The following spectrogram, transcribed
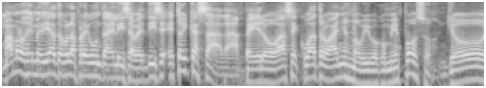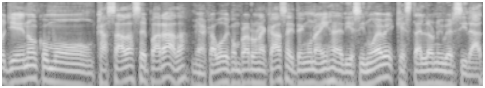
Vámonos de inmediato con las preguntas, Elizabeth. Dice, estoy casada, pero hace cuatro años no vivo con mi esposo. Yo lleno como casada separada. Me acabo de comprar una casa y tengo una hija de 19 que está en la universidad.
